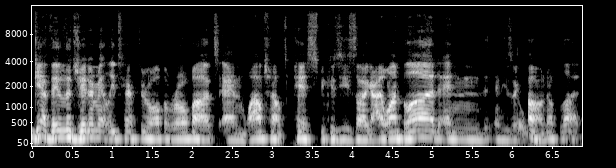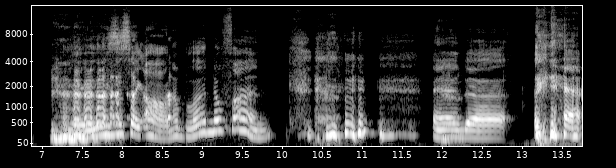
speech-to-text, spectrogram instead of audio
Yeah, they legitimately tear through all the robots, and Wildchild's pissed because he's like, "I want blood," and and he's like, "Oh, no blood." Yeah, he's just like, oh, no blood, no fun. and uh yeah,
